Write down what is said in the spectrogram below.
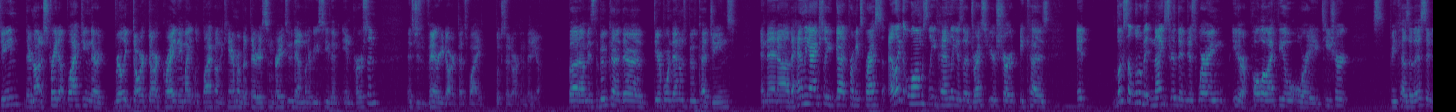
jean. They're not a straight up black jean. They're really dark, dark gray. They might look black on the camera, but there is some gray to them whenever you see them in person. It's just very dark. That's why it looks so dark in the video. But um, it's the boot cut. They're Dearborn Denim's boot cut jeans. And then uh, the Henley I actually got from Express. I like long sleeve Henley as a dressier shirt because it looks a little bit nicer than just wearing either a polo, I feel, or a t-shirt. Because of this, it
